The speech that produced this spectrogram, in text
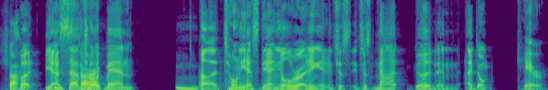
Shocker. But yeah, Savage Sorry, Hawkman, Hmm. uh, Tony S. Daniel writing it. It's just it's just not good, and I don't care.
